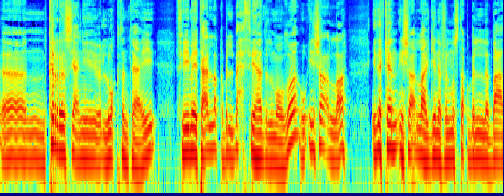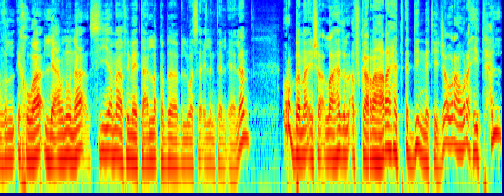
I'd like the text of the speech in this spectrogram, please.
آه نكرس يعني الوقت نتاعي فيما يتعلق بالبحث في هذا الموضوع وإن شاء الله إذا كان إن شاء الله لقينا في المستقبل بعض الإخوة اللي يعاونونا سيما فيما يتعلق بالوسائل نتاع الإعلام. ربما إن شاء الله هذه الأفكار راها راح تؤدي النتيجة وراه راح يتحل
